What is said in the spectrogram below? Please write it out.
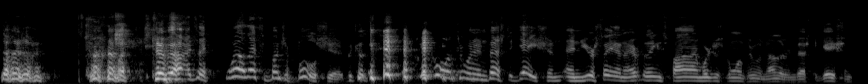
I'd say well that's a bunch of bullshit because if you're going through an investigation and you're saying everything's fine we're just going through another investigation.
